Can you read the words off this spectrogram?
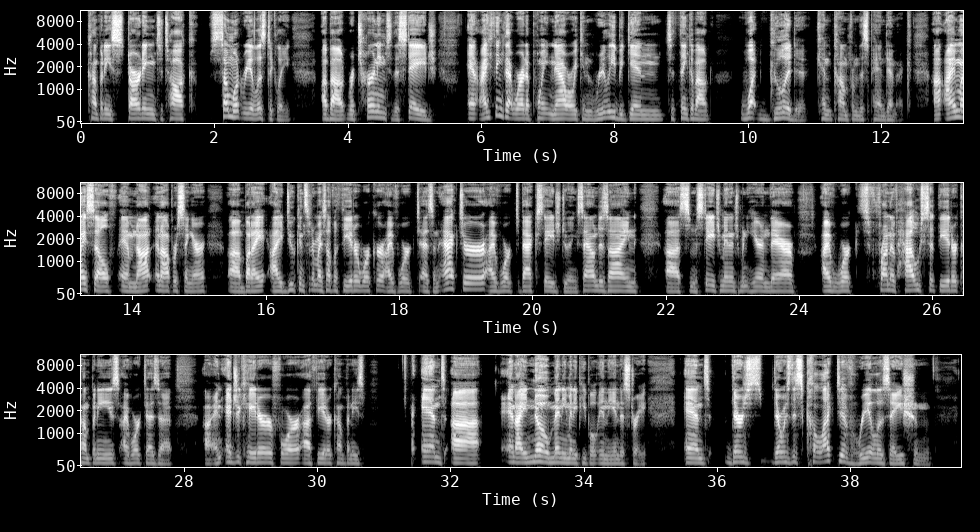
companies starting to talk somewhat realistically about returning to the stage. And I think that we're at a point now where we can really begin to think about what good can come from this pandemic. Uh, I myself am not an opera singer, uh, but I, I do consider myself a theater worker. I've worked as an actor, I've worked backstage doing sound design, uh, some stage management here and there. I've worked front of house at theater companies. I've worked as a uh, an educator for uh, theater companies, and uh, and I know many many people in the industry, and there's there was this collective realization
